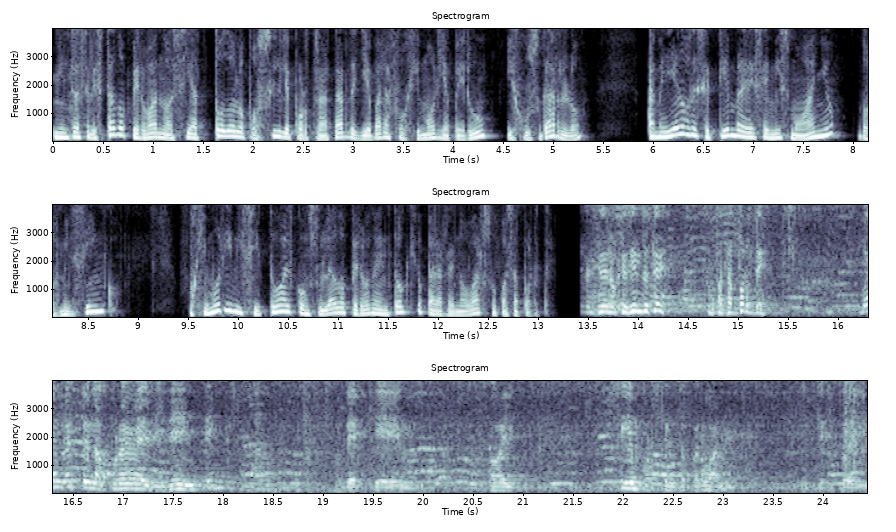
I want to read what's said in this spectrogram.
Mientras el Estado peruano hacía todo lo posible por tratar de llevar a Fujimori a Perú y juzgarlo, a mediados de septiembre de ese mismo año, 2005, Fujimori visitó al consulado peruano en Tokio para renovar su pasaporte. ¿Qué lo que siente usted? ¿Su pasaporte? Bueno, esta es la prueba evidente de que soy 100% peruano y que estoy en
